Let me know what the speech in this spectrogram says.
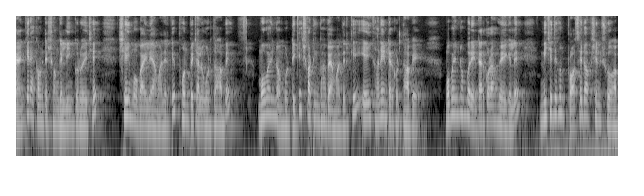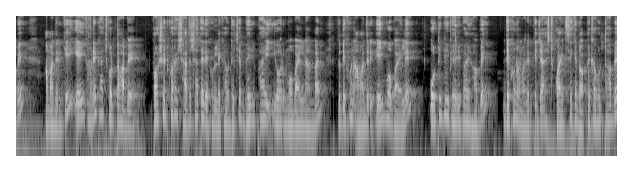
ব্যাংকের অ্যাকাউন্টের সঙ্গে লিঙ্ক রয়েছে, সেই মোবাইলে আমাদেরকে ফোনপে চালু করতে হবে। মোবাইল নম্বরটিকে সঠিকভাবে আমাদেরকে এইখানে এন্টার করতে হবে। মোবাইল নম্বর এন্টার করা হয়ে গেলে নিচে দেখুন প্রসেড অপশন শো হবে, আমাদেরকে এইখানে টাচ করতে হবে। প্রসেড করার সাথে সাথে দেখুন লেখা উঠেছে ভেরিফাই ইওর মোবাইল নাম্বার তো দেখুন আমাদের এই মোবাইলে ওটিপি ভেরিফাই হবে। দেখুন আমাদেরকে জাস্ট কয়েক সেকেন্ড অপেক্ষা করতে হবে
